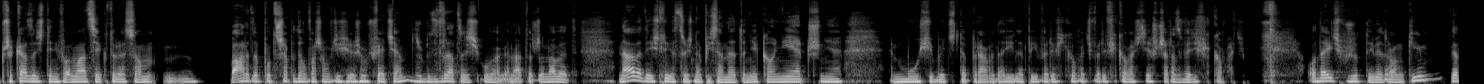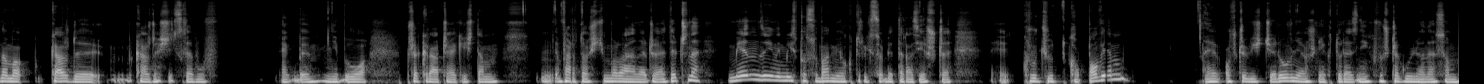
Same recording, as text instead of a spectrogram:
przekazać te informacje, które są bardzo potrzebne uważam w dzisiejszym świecie, żeby zwracać uwagę na to, że nawet, nawet jeśli jest coś napisane, to niekoniecznie musi być to prawda i lepiej weryfikować, weryfikować, jeszcze raz weryfikować. Odejdźmy już od tej Biedronki. Wiadomo, każdy, każda sieć sklepów jakby nie było, przekracza jakieś tam wartości moralne czy etyczne, między innymi sposobami, o których sobie teraz jeszcze e, króciutko powiem. E, oczywiście również niektóre z nich wyszczególnione są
